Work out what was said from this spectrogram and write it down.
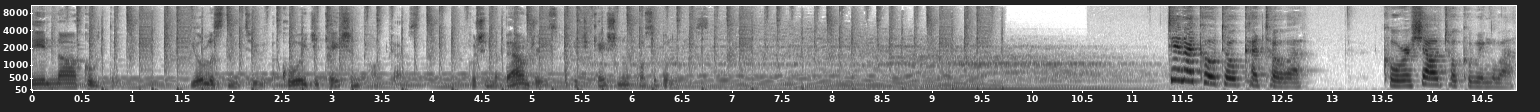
Tēnā koutou. You're listening to a Core Education podcast, pushing the boundaries of educational possibilities. Tēnā koutou katoa. Ko Rochelle Tokuingoa.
